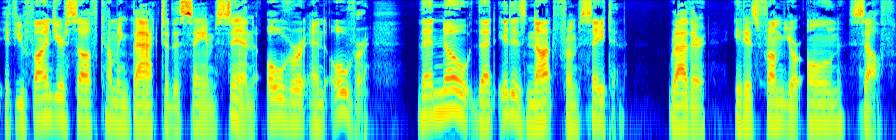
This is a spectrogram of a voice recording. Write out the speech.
If you find yourself coming back to the same sin over and over, then know that it is not from Satan. Rather, it is from your own self.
